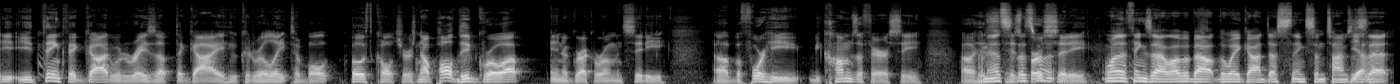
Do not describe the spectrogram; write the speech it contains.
You- You'd think that God would raise up the guy who could relate to both both cultures. Now, Paul did grow up in a Greco-Roman city uh, before he becomes a Pharisee. Uh, his, I mean, that's, his that's birth one, city. One of the things that I love about the way God does things sometimes Yeah. is that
